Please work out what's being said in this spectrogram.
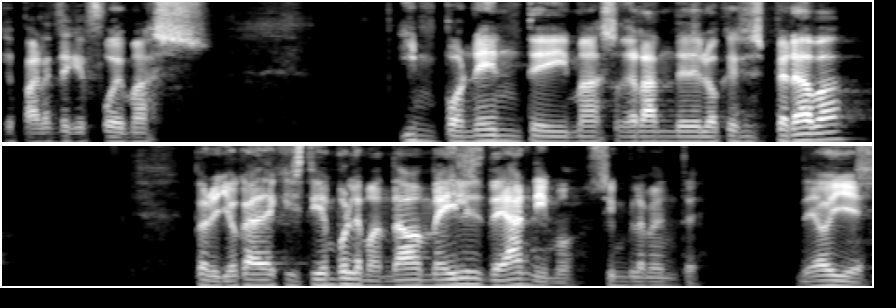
que parece que fue más imponente y más grande de lo que se esperaba. Pero yo cada X tiempo le mandaba mails de ánimo, simplemente. De oye,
